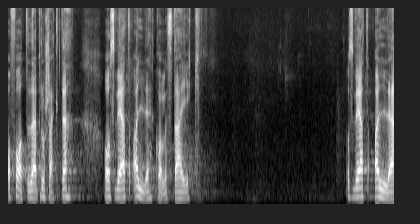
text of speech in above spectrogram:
å få til det prosjektet. Og vi vet alle hvordan det gikk. Vi vet alle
